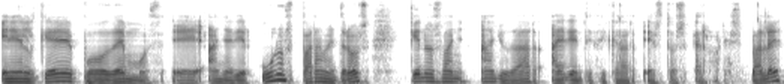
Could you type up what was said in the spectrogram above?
en el que podemos eh, añadir unos parámetros que nos van a ayudar a identificar estos errores, ¿vale?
